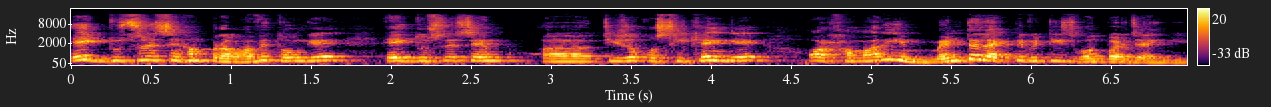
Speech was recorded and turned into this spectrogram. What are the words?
एक दूसरे से हम प्रभावित होंगे, एक दूसरे से हम चीज़ों को सीखेंगे और हमारी मेंटल एक्टिविटीज़ बहुत बढ़ जाएँगी।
